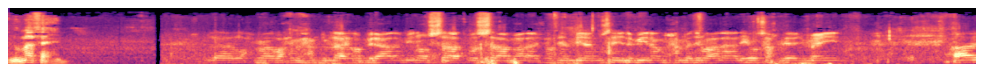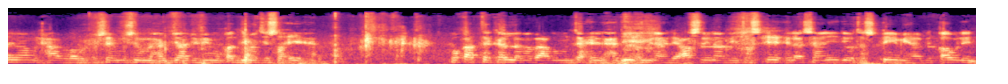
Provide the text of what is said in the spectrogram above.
إنه ما فهم. بسم الله الرحمن الرحيم. الحمد لله رب العالمين والصلاة والسلام على أشرف الأنبياء والمرسلين نبينا محمد وعلى آله وصحبه أجمعين. قال الإمام الحافظ أبو الحسين مسلم الحجاج في مقدمة صحيحه. وقد تكلم بعض منتحل الحديث من أهل عصرنا في تصحيح الأسانيد وتسقيمها بقول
